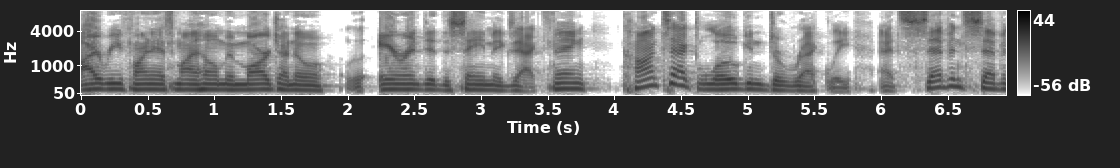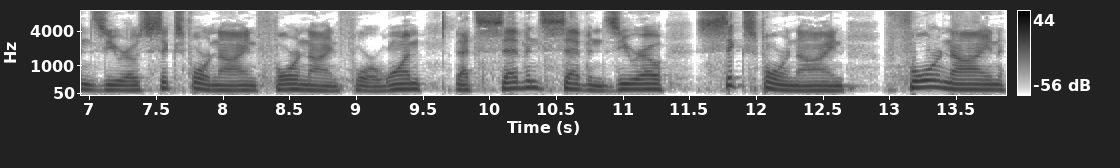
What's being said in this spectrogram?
I refinanced my home in March. I know Aaron did the same exact thing. Contact Logan directly at 770-649-4941. That's 770-649-4941.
